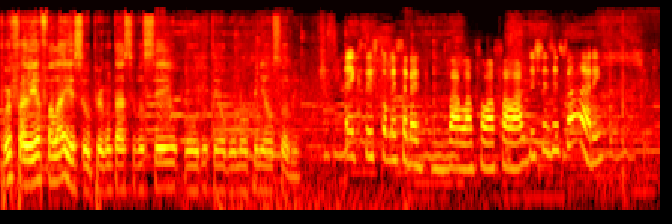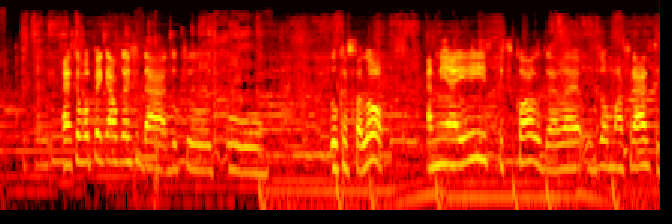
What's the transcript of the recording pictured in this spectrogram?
Por favor, eu ia falar isso, perguntar se você e o Poldo têm alguma opinião sobre. É que vocês começaram a falar, falar, falar, deixa eles falarem. É que eu vou pegar o gancho da, do que o, o Lucas falou. A minha ex-psicóloga, ela usou uma frase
